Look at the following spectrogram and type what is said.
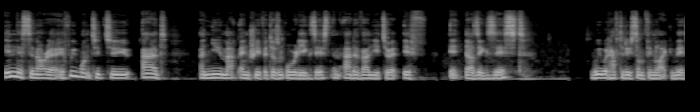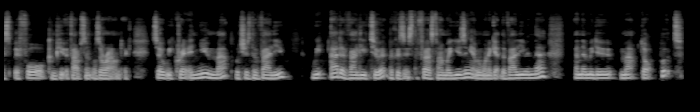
in this scenario, if we wanted to add a new map entry if it doesn't already exist and add a value to it if it does exist, we would have to do something like this before compute if absent was around. So we create a new map, which is the value. We add a value to it because it's the first time we're using it. We want to get the value in there. And then we do map.put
